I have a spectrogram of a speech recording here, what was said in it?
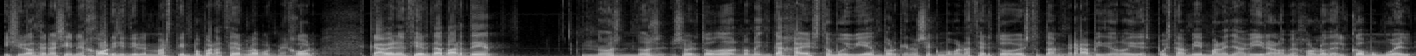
Y si lo hacen así mejor y si tienen más tiempo para hacerlo, pues mejor. Que a ver, en cierta parte no, no, sobre todo no me encaja esto muy bien porque no sé cómo van a hacer todo esto tan rápido, ¿no? Y después también van a añadir a lo mejor lo del Commonwealth.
